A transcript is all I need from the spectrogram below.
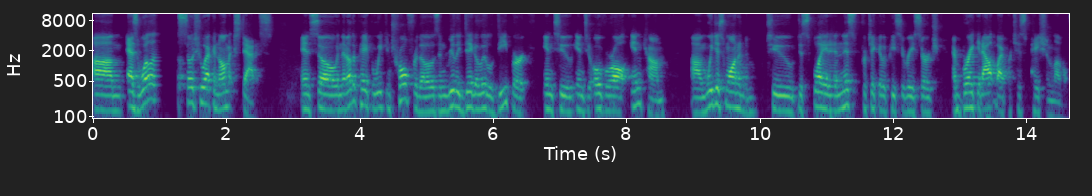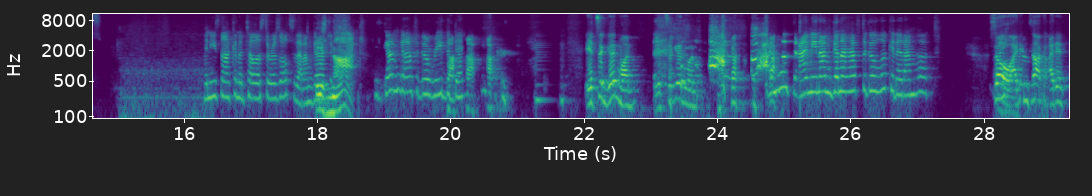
um, as well as socioeconomic status. And so in that other paper, we control for those and really dig a little deeper into, into overall income. Um, we just wanted to, to display it in this particular piece of research and break it out by participation levels. And he's not going to tell us the results of that. I'm going he's to not. he's gonna, I'm going to have to go read the dang it's a good one. It's a good one. I'm hooked. I mean, I'm going to have to go look at it. I'm hooked. So I didn't talk. I didn't.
